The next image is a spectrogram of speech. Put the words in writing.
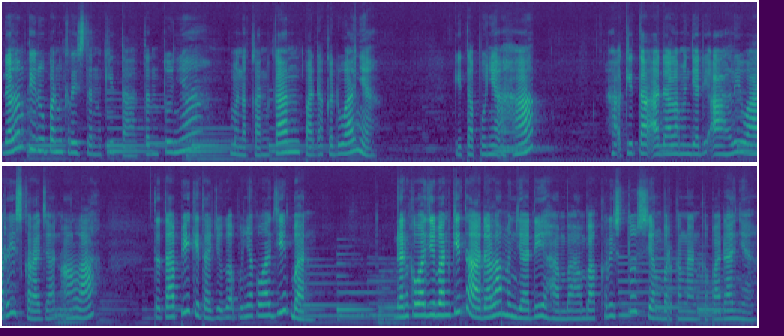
dalam kehidupan Kristen kita tentunya menekankan pada keduanya. Kita punya hak, hak kita adalah menjadi ahli waris kerajaan Allah, tetapi kita juga punya kewajiban dan kewajiban kita adalah menjadi hamba-hamba Kristus yang berkenan kepadanya.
